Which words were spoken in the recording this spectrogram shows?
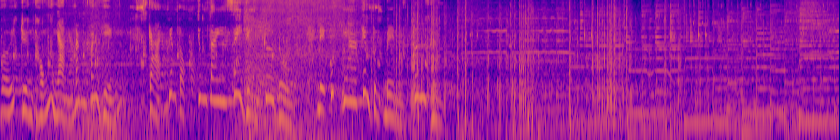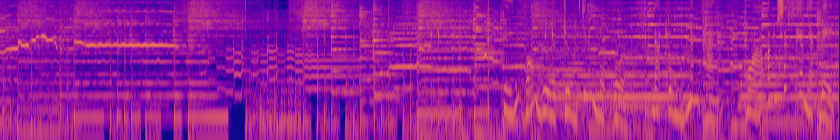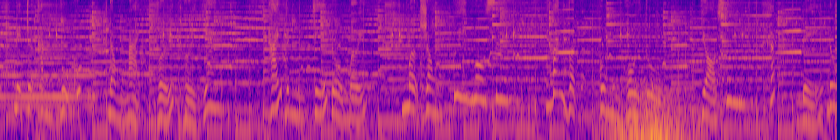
với truyền thống ngàn năm văn hiến cả dân tộc chung tay xây dựng cơ đồ để quốc gia thêm vững bền, hưng thịnh. Thời gian. Thái bình chế độ mới, mở rộng quy mô xưa, văn vật cùng hồi tụ gió xuân khắp đế đô.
